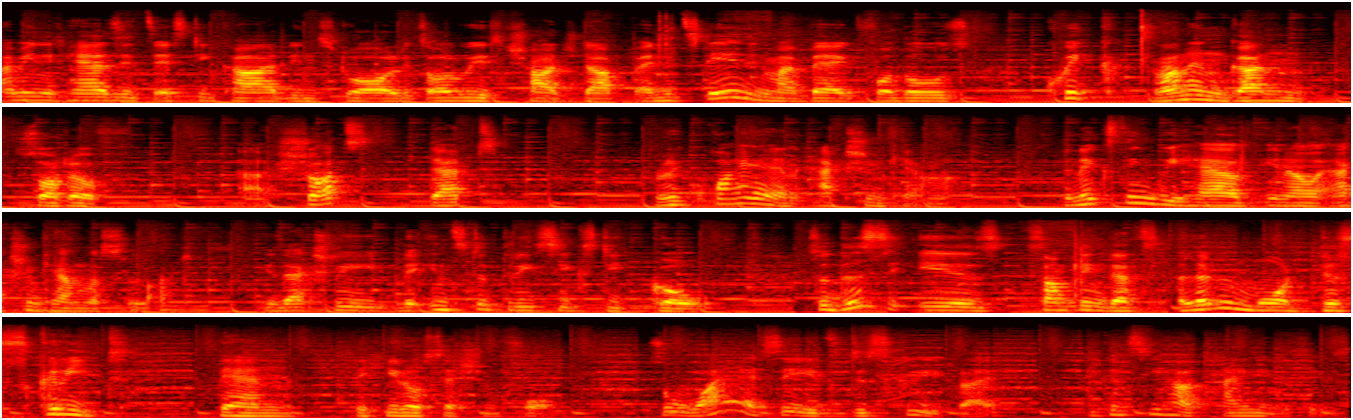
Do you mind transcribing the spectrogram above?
I mean it has its SD card installed, it's always charged up and it stays in my bag for those quick run and gun sort of uh, shots that require an action camera. The next thing we have in our action camera slot is actually the Insta360 Go. So this is something that's a little more discreet than the Hero Session 4. So why I say it's discreet, right? You can see how tiny this is.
